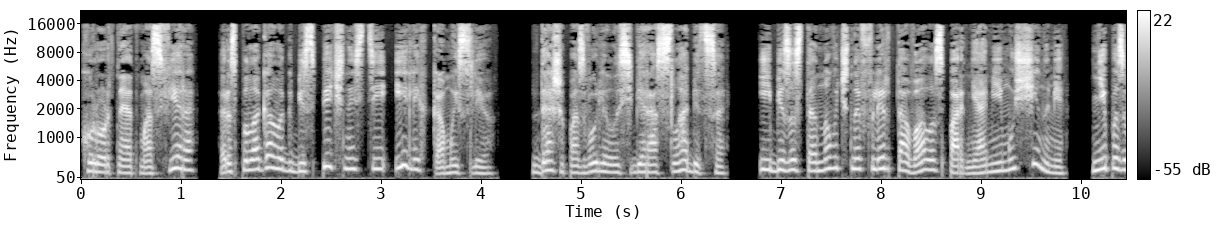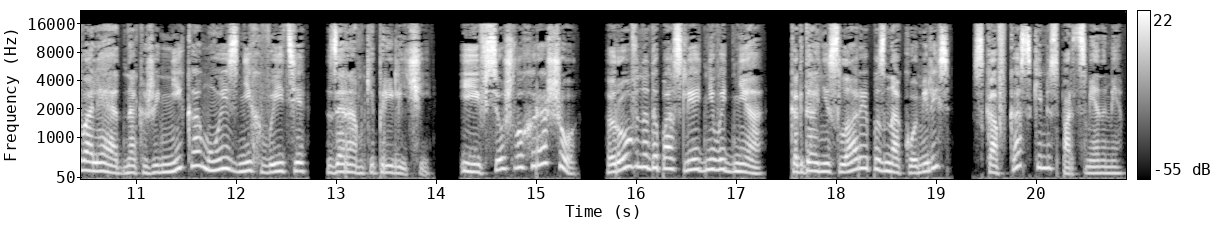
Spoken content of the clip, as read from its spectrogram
Курортная атмосфера располагала к беспечности и легкомыслию. Даша позволила себе расслабиться и безостановочно флиртовала с парнями и мужчинами, не позволяя, однако же, никому из них выйти за рамки приличий. И все шло хорошо, ровно до последнего дня, когда они с Ларой познакомились с кавказскими спортсменами.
